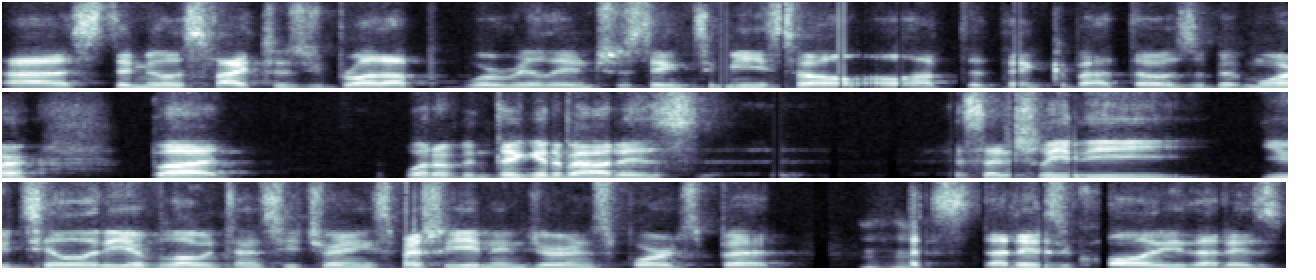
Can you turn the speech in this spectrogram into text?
uh, stimulus factors you brought up were really interesting to me. So I'll, I'll have to think about those a bit more. But what I've been thinking about is essentially the utility of low intensity training, especially in endurance sports. But Mhm. that's that is a quality that is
